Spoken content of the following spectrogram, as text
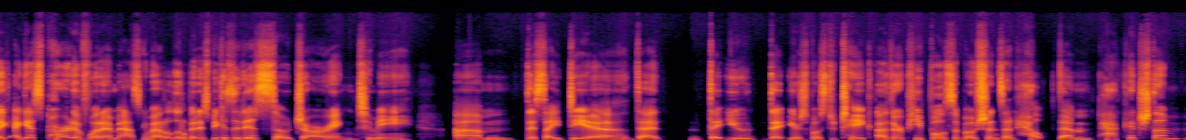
like I guess part of what I'm asking about a little bit is because it is so jarring to me um Mhm. this idea that that you that you're supposed to take other people's emotions and help them package them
